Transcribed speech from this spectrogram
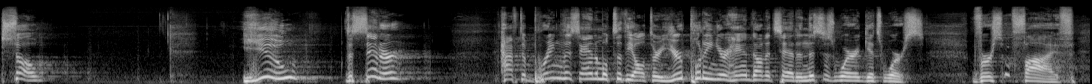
So, you, the sinner, have to bring this animal to the altar. You're putting your hand on its head, and this is where it gets worse. Verse 5.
